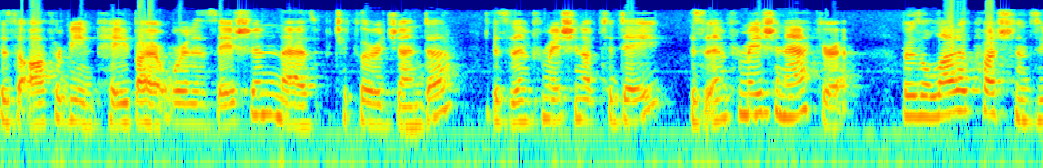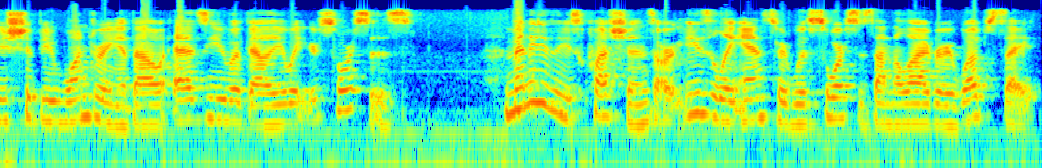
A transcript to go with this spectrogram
Is the author being paid by an organization that has a particular agenda? Is the information up to date? Is the information accurate? There's a lot of questions you should be wondering about as you evaluate your sources. Many of these questions are easily answered with sources on the library website,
